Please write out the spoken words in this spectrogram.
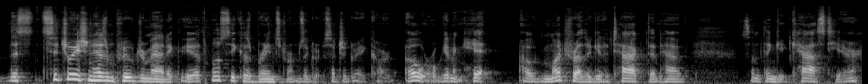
This situation has improved dramatically. That's mostly because Brainstorm's a, such a great card. Oh, we're getting hit. I would much rather get attacked than have something get cast here.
